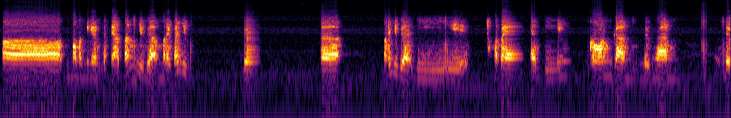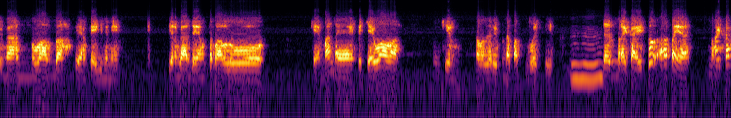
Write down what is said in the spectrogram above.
eh, mementingkan kesehatan juga mereka juga eh, mereka juga di apa ya dikronkan dengan dengan wabah yang kayak gini nih biar nggak ada yang terlalu kayak mana ya kecewa lah mungkin kalau dari pendapat gue sih Mhm. dan mereka itu apa ya mereka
